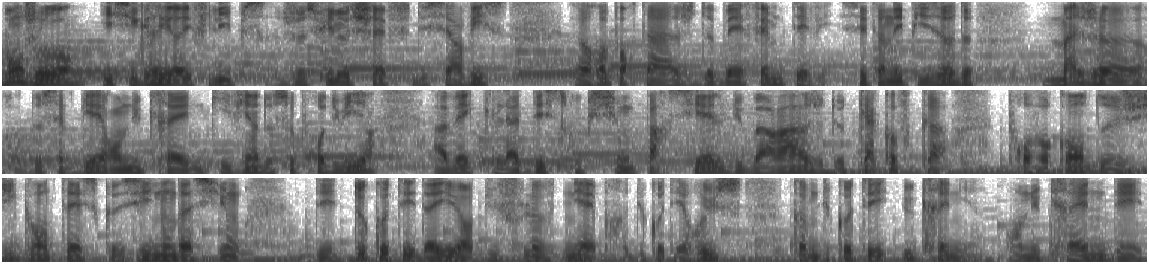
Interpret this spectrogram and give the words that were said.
Bonjour, ici Grégory Phillips, je suis le chef du service reportage de BFM TV. C'est un épisode majeur de cette guerre en Ukraine qui vient de se produire avec la destruction partielle du barrage de Kakovka, provoquant de gigantesques inondations des deux côtés d'ailleurs du fleuve Dniepr, du côté russe comme du côté ukrainien. En Ukraine, des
